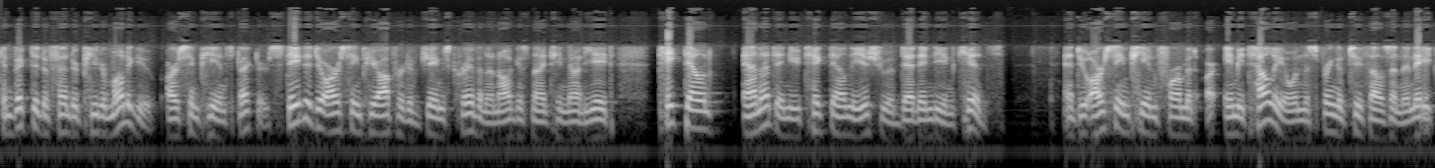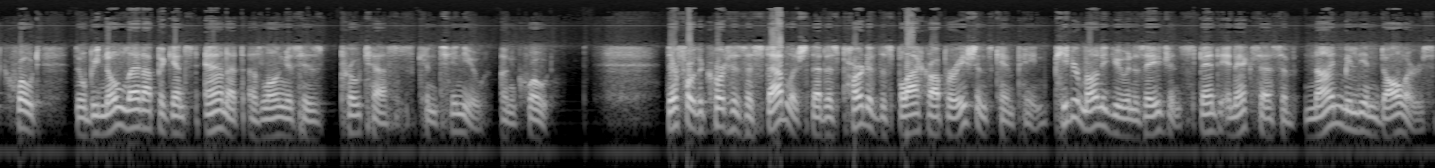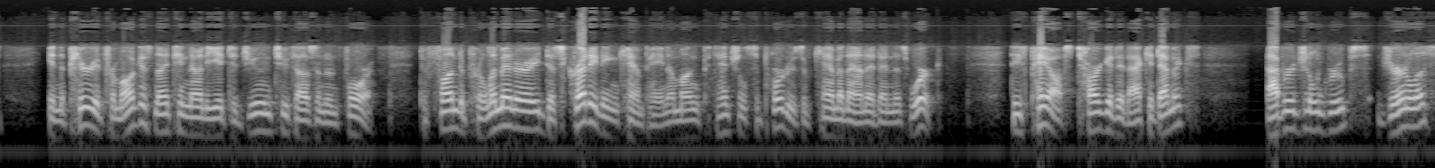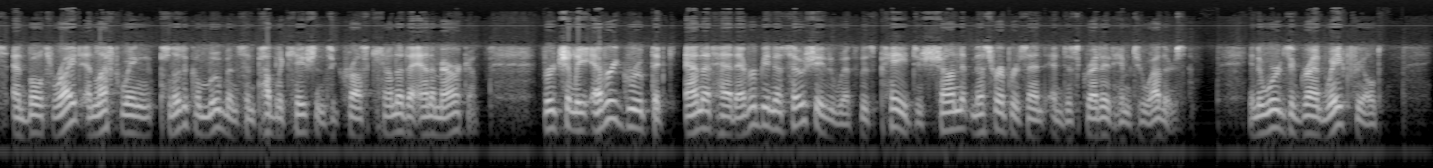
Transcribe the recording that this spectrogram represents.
Convicted offender Peter Montague, RCMP inspector, stated to RCMP operative James Craven in August 1998, take down Annett and you take down the issue of dead Indian kids. And to RCMP informant Amy Talio in the spring of 2008, quote, there will be no let up against Annett as long as his protests continue, unquote. Therefore, the court has established that as part of this black operations campaign, Peter Montague and his agents spent in excess of $9 million in the period from August 1998 to June 2004 to fund a preliminary discrediting campaign among potential supporters of Annett and his work. These payoffs targeted academics, Aboriginal groups, journalists, and both right and left wing political movements and publications across Canada and America. Virtually every group that Annett had ever been associated with was paid to shun, misrepresent, and discredit him to others. In the words of Grant Wakefield,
